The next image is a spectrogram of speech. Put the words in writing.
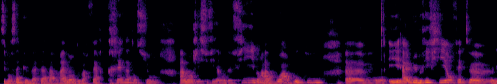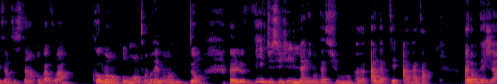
C'est pour ça que Vata va vraiment devoir faire très attention à manger suffisamment de fibres, à boire beaucoup et à lubrifier en fait les intestins. On va voir comment on rentre vraiment dans le vif du sujet, l'alimentation adaptée à Vata. Alors déjà,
